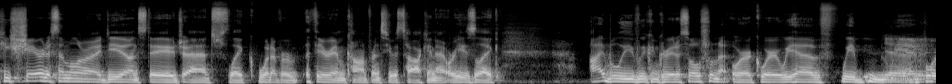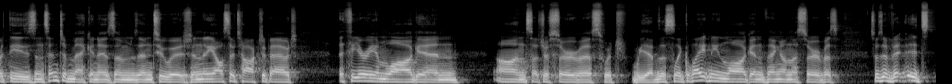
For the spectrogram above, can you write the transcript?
He shared a similar idea on stage at like whatever Ethereum conference he was talking at, where he's like, "I believe we can create a social network where we have we, we import these incentive mechanisms into it." And then he also talked about Ethereum login on such a service, which we have this like Lightning login thing on the service. So it's a, it's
